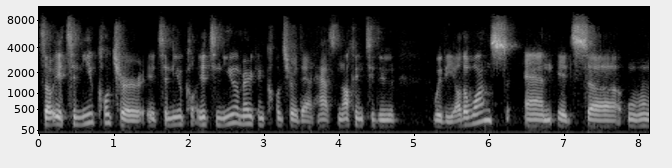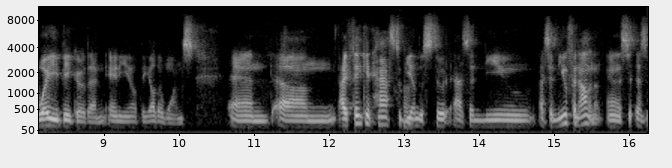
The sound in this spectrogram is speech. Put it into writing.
so it's a new culture it's a new it's a new american culture that has nothing to do with the other ones and it's uh, way bigger than any of the other ones and um, i think it has to be understood as a new as a new phenomenon and as, as,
